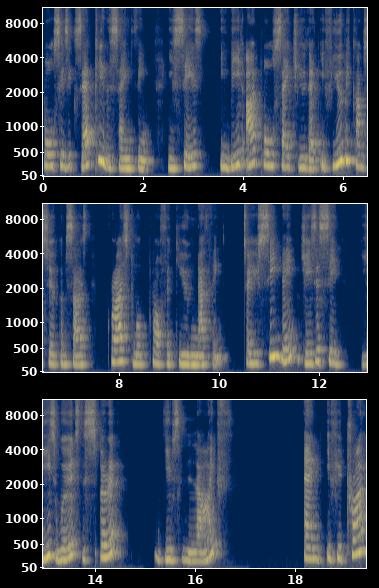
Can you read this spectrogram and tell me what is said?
Paul says exactly the same thing. He says, Indeed, I, Paul, say to you that if you become circumcised, Christ will profit you nothing. So you see there, Jesus said, His words, the Spirit, gives life. And if you try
